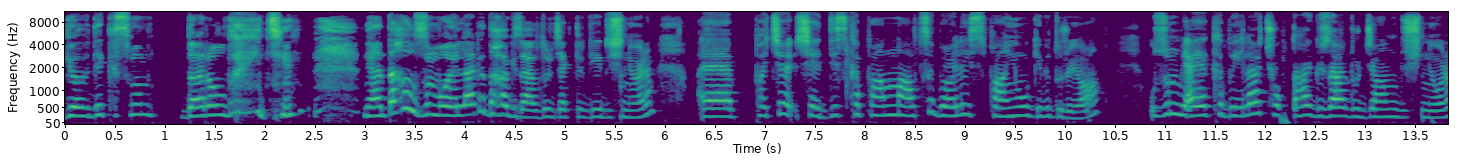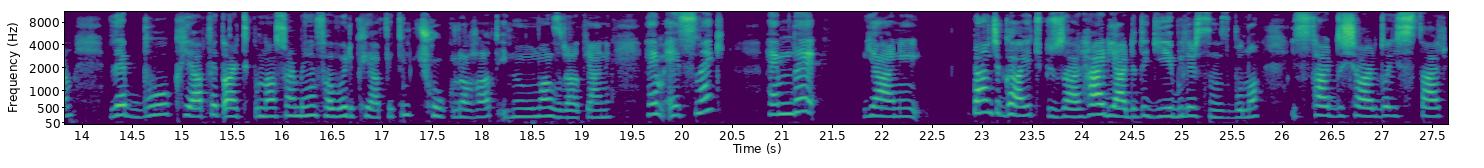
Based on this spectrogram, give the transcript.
gövde kısmım dar olduğu için yani daha uzun boylarda daha güzel duracaktır diye düşünüyorum. Ee, paça şey diz kapağının altı böyle İspanyol gibi duruyor uzun bir ayakkabıyla çok daha güzel duracağını düşünüyorum. Ve bu kıyafet artık bundan sonra benim favori kıyafetim. Çok rahat, inanılmaz rahat. Yani hem esnek hem de yani bence gayet güzel. Her yerde de giyebilirsiniz bunu. İster dışarıda ister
